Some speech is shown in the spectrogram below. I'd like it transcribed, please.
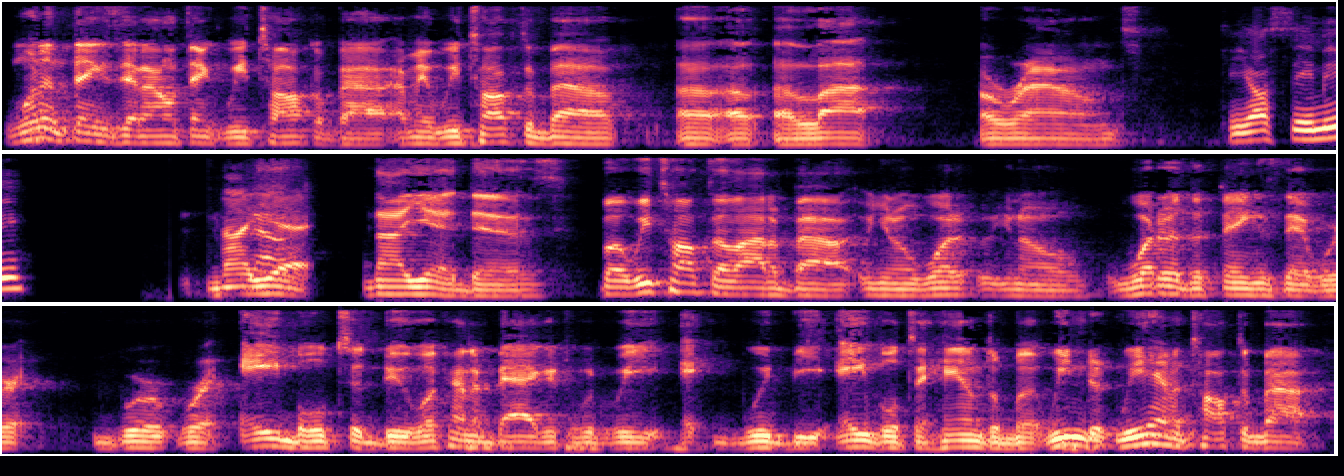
one of the things that I don't think we talk about. I mean, we talked about uh, a, a lot around. Can y'all see me? not No. yet. Not yet, Des, but we talked a lot about you know what you know what are the things that we're we're, we're able to do. What kind of baggage would we would be able to handle? But we we haven't talked about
